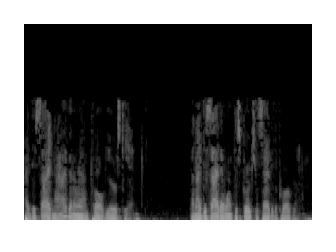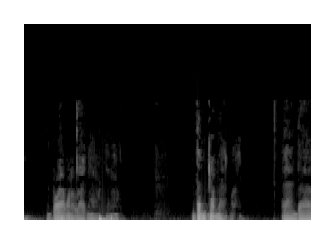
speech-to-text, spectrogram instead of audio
I decide, now I've been around 12 years, kid, and I decide I want the spiritual side of the program. And boy, I want it right now, you know. It doesn't come that way. And, uh,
